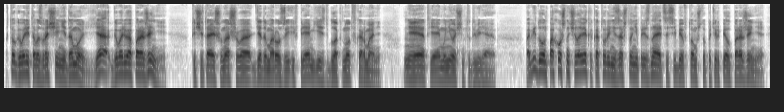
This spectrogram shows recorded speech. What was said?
Кто говорит о возвращении домой? Я говорю о поражении. Ты считаешь, у нашего Деда Мороза и впрямь есть блокнот в кармане? Нет, я ему не очень-то доверяю. По виду он похож на человека, который ни за что не признается себе в том, что потерпел поражение –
